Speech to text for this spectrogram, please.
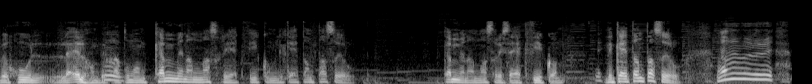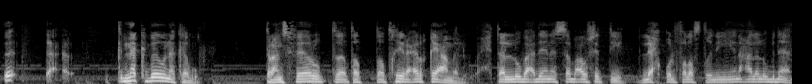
بيقول لهم بيخاطبهم كم من النصر يكفيكم لكي تنتصروا؟ كم من النصر سيكفيكم؟ لكي تنتصروا. نكبة ونكبوا transfer وتطهير عرقي عملوا احتلوا بعدين ال 67 لحقوا الفلسطينيين على لبنان.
